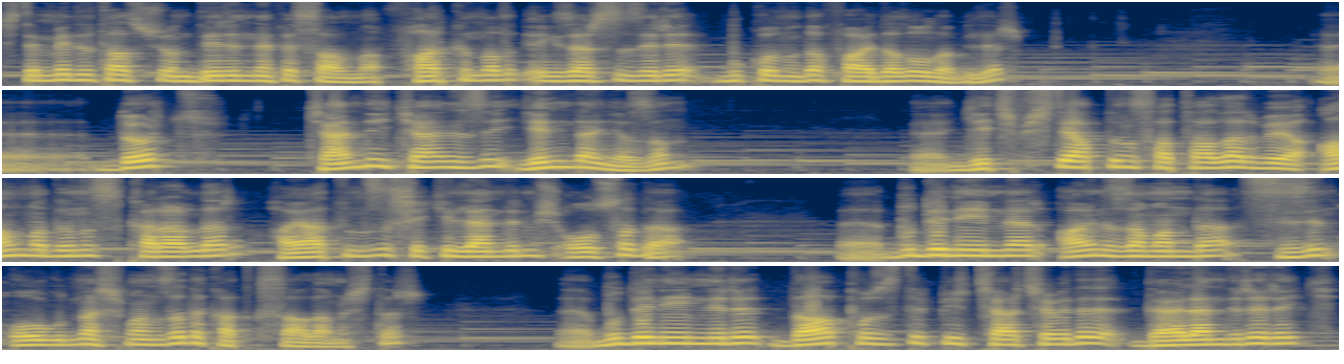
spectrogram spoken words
İşte meditasyon, derin nefes alma, farkındalık egzersizleri bu konuda faydalı olabilir. 4. Kendi hikayenizi yeniden yazın. Ee, geçmişte yaptığınız hatalar veya almadığınız kararlar hayatınızı şekillendirmiş olsa da e, bu deneyimler aynı zamanda sizin olgunlaşmanıza da katkı sağlamıştır. E, bu deneyimleri daha pozitif bir çerçevede değerlendirerek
